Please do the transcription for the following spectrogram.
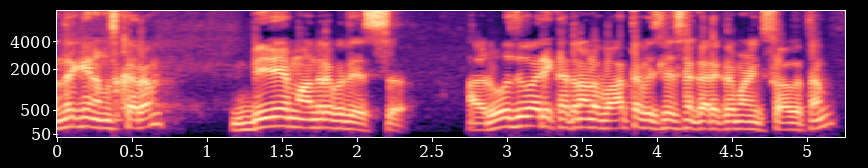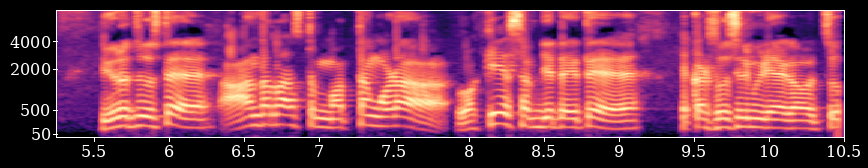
అందరికీ నమస్కారం. బీవీఎం ఆంధ్రప్రదేశ్. ఆ రోజువారీ కథనాల వార్త విశ్లేషణ కార్యక్రమానికి స్వాగతం. ఈరోజు చూస్తే ఆంధ్ర రాష్ట్రం మొత్తం కూడా ఒకే సబ్జెక్ట్ అయితే ఎక్కడ సోషల్ మీడియా కావచ్చు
